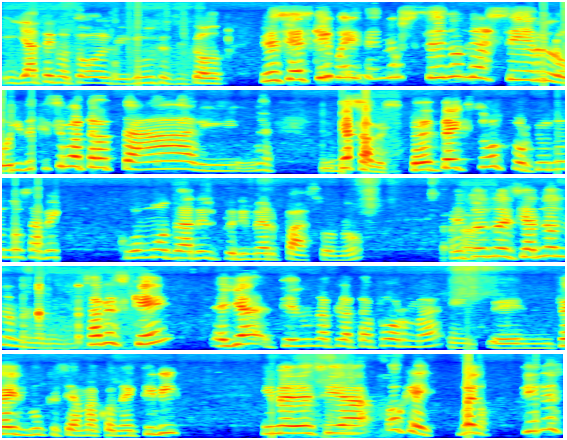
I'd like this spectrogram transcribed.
y ya tengo todos mis luces y todo. Yo decía, es que, güey, no sé dónde hacerlo y de qué se va a tratar. Y ya sabes, pretextos porque uno no sabe cómo dar el primer paso, ¿no? Ajá. Entonces me decía, no, no, no, no, no. ¿Sabes qué? Ella tiene una plataforma en, en Facebook que se llama Connect TV. Y me decía, ok, bueno, tienes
